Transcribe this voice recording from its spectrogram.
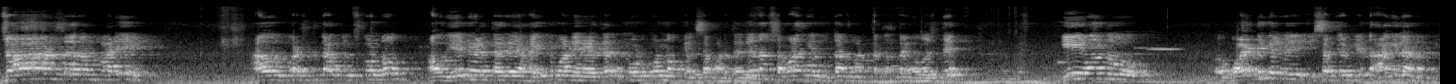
ಜಾನ್ ಸರ್ ಅಂತ ಮಾಡಿ ಅವ್ರ ಪರಿಸ್ಥಿತಿದಾಗ ಕುಚ್ಕೊಂಡು ಅವ್ರು ಏನ್ ಹೇಳ್ತಾರೆ, ಹೈಕಮಾಂಡ್ ಏನ್ ಹೇಳ್ತಾರೆ ನೋಡ್ಕೊಂಡು ನಾವು ಕೆಲಸ ಮಾಡ್ತಾ ಇದ್ದೇವೆ ನಮ್ಮ ಸಮಾಜಕ್ಕೆ ಉದ್ದಾರ ಮಾಡ್ತಕ್ಕಂತ ವ್ಯವಸ್ಥೆ. ಈ ಒಂದು ಪೊಲಿಟಿಕಲ್ ಸಬ್ಜೆಕ್ಟ್ ಇಂದ ಆಗಿಲ್ಲ ನಮ್ಗೆ.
